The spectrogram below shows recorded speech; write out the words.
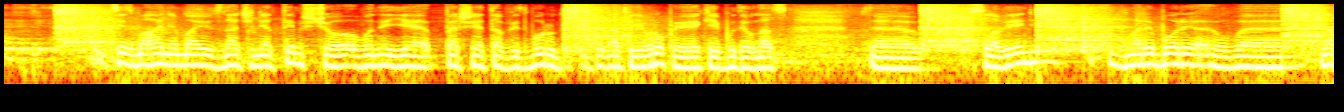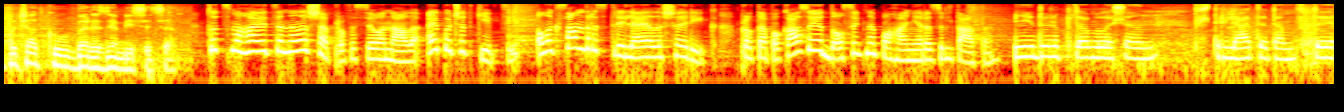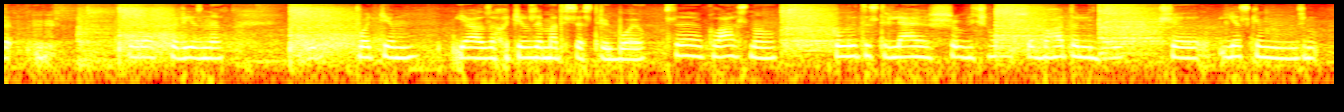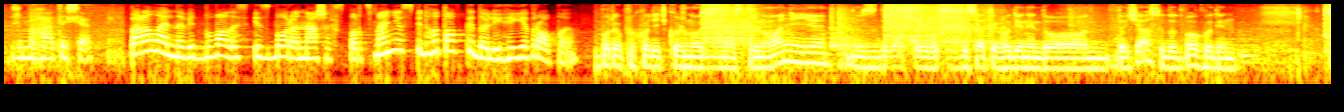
ці змагання мають значення тим, що вони є перший етап відбору до чемпіонату Європи, який буде у нас е, в Словенії, в Мариборі в, е, на початку березня місяця. Тут змагаються не лише професіонали, а й початківці. Олександр стріляє лише рік, проте показує досить непогані результати. Мені дуже подобалося стріляти там в тир в тирах різних. Потім я захотів займатися стрільбою. Це класно, коли ти стріляєш, відчуваєш, що багато людей, що є з ким змагатися. Паралельно відбувались і збори наших спортсменів з підготовки до Ліги Європи. Збори проходять кожного дня. У нас тренування є з 9 з 10 години до, до часу, до 2 годин. Е,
